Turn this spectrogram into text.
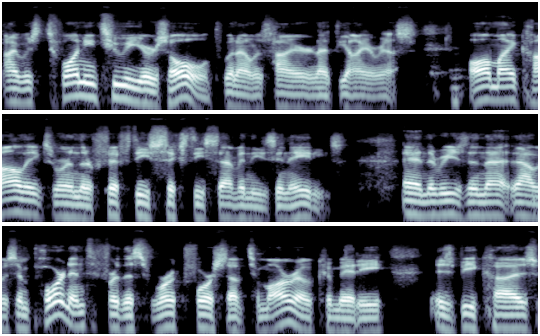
I was 22 years old when I was hired at the IRS. All my colleagues were in their 50s, 60s, 70s, and 80s. And the reason that that was important for this Workforce of Tomorrow committee is because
